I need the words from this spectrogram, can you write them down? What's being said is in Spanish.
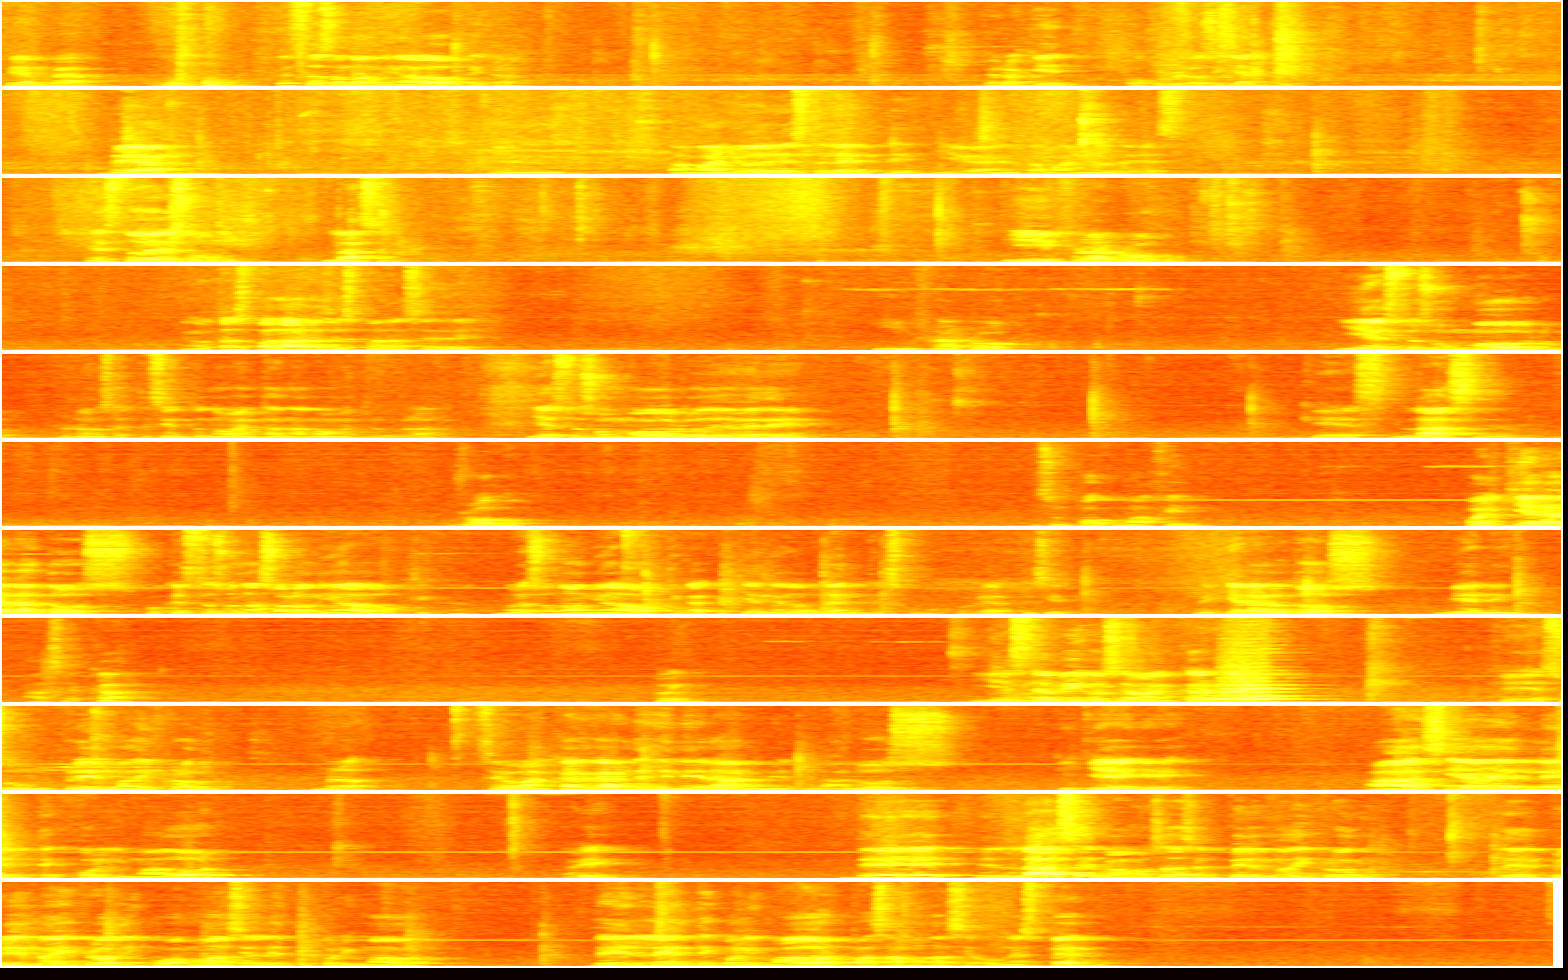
Bien, vean. Esta es una unidad óptica. Pero aquí ocurre lo siguiente. Vean el tamaño de este lente y vean el tamaño de este. Esto es un láser infrarrojo. En otras palabras es para CD infrarrojo. Y esto es un módulo, perdón, 790 nanómetros, ¿verdad? Y esto es un módulo DVD que es láser rojo. Es un poco más fino. Cualquiera de las dos, porque esto es una sola unidad óptica, no es una unidad óptica que tiene dos lentes como ocurría al principio. Cualquiera de los dos vienen hacia acá. ¿Ven? Y este amigo se va a encargar, que es un prisma dicrónico, ¿verdad? Se va a encargar de generarme la luz que llegue hacia el lente colimador. ¿Ahí? Del láser vamos hacia el prisma dicrónico. Del prisma dicrónico vamos hacia el lente colimador. Del lente colimador pasamos hacia un espejo.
